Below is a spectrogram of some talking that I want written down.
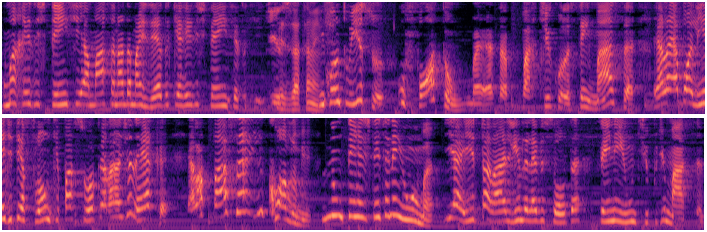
uma resistência e a massa nada mais é do que a resistência do que disso. Exatamente. Enquanto isso, o fóton, essa partícula sem massa, ela é a bolinha de teflon que passou pela geleca. Ela passa incólume, não tem resistência nenhuma. E aí tá lá, linda, leve e solta, sem nenhum tipo de massa.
